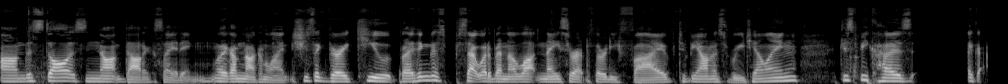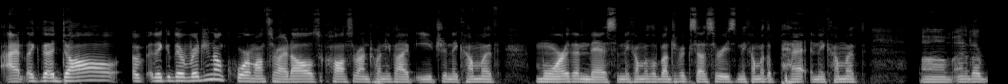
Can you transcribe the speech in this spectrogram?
Um, this doll is not that exciting. Like, I'm not gonna lie. She's, like, very cute, but I think this set would have been a lot nicer at 35 to be honest, retailing. just because like I like the doll uh, like the original core Monster High dolls cost around 25 each and they come with more than this and they come with a bunch of accessories and they come with a pet and they come with um another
